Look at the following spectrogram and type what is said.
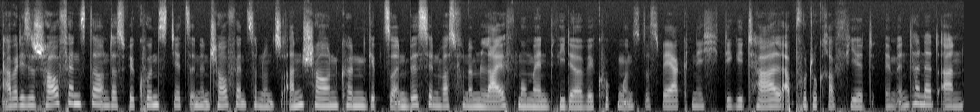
Aber diese Schaufenster und dass wir Kunst jetzt in den Schaufenstern uns anschauen können, gibt so ein bisschen was von einem Live-Moment wieder. Wir gucken uns das Werk nicht digital abfotografiert im Internet an,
